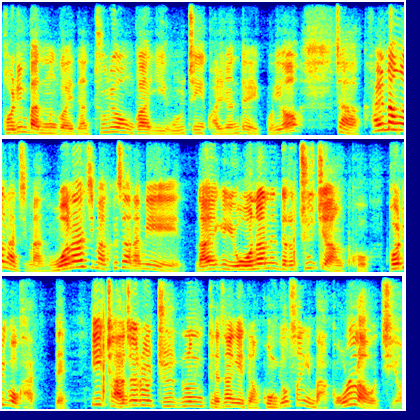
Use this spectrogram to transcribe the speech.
버림받는 거에 대한 두려움과 이 우울증이 관련되어 있고요. 자, 갈망은 하지만, 원하지만 그 사람이 나에게 원하는 대로 주지 않고 버리고 갈 때, 이 좌절을 주는 대상에 대한 공격성이 막 올라오지요.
